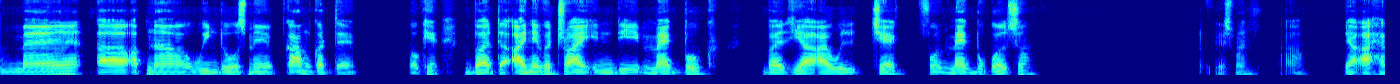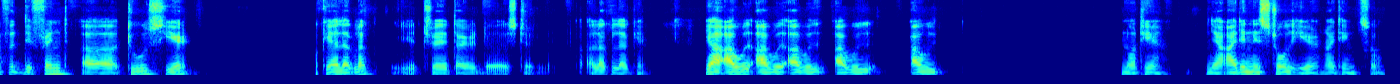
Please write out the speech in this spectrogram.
मैं uh, अपना विंडोज़ में काम करते हैं okay but I never try in the MacBook but yeah i will check for macbook also this one uh, yeah i have a different uh tools here okay alag alag ये trader alag alag hai yeah i will i will i will i will i will not here yeah i didn't install here i think so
